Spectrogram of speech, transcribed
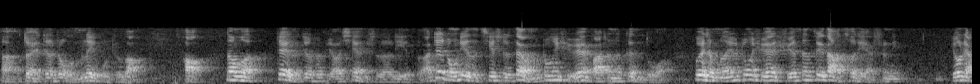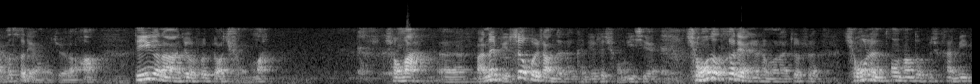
啊，对，这是我们内部知道。好，那么这个就是比较现实的例子啊。这种例子其实在我们中医学院发生的更多。为什么呢？因为中医学院学生最大的特点是你有两个特点，我觉得啊。第一个呢，就是说比较穷嘛。穷吧，呃，反正比社会上的人肯定是穷一些。穷的特点是什么呢？就是穷人通常都不去看病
